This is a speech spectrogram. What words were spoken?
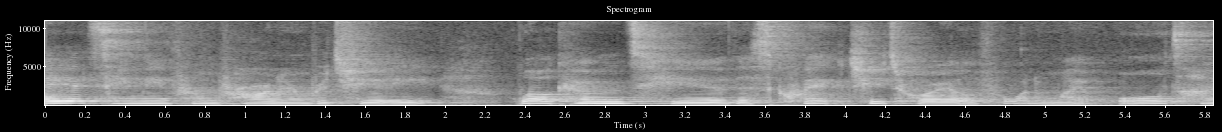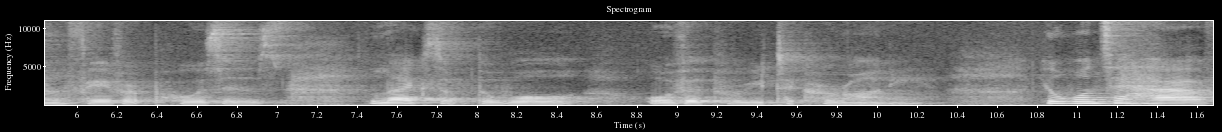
Hi, it's Amy from Prana and Patchouli. Welcome to this quick tutorial for one of my all-time favorite poses, legs up the wall or Viparita Karani. You'll want to have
